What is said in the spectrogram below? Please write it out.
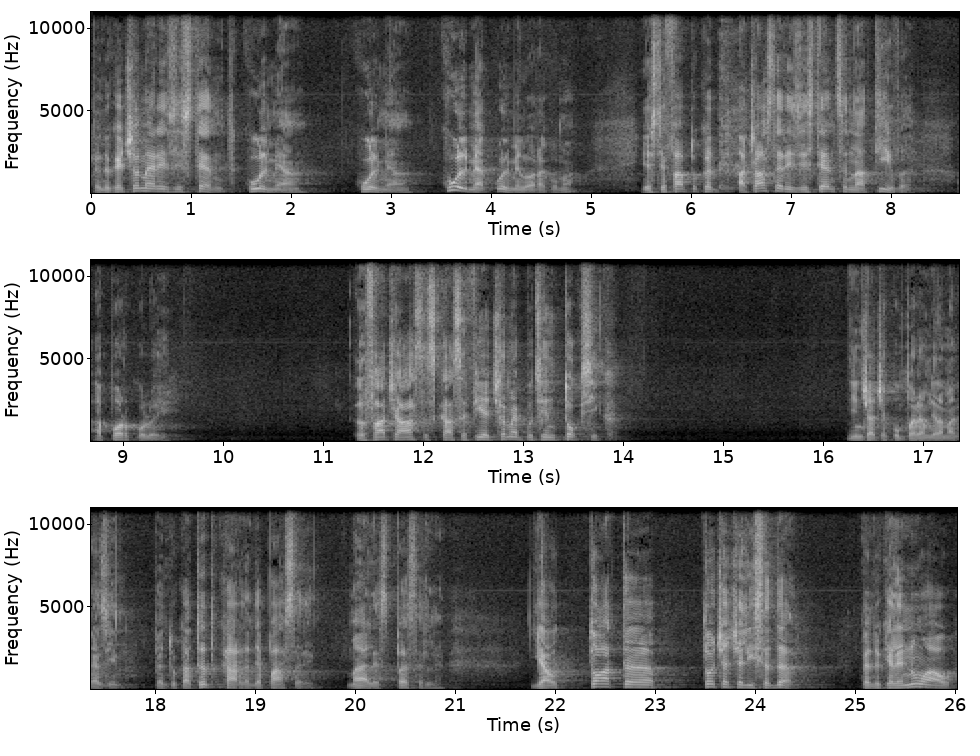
Pentru că e cel mai rezistent. Culmea, culmea, culmea culmilor acum, este faptul că această rezistență nativă a porcului îl face astăzi ca să fie cel mai puțin toxic din ceea ce cumpărăm de la magazin. Pentru că atât carne de pasăre, mai ales păsările, iau toată, tot ceea ce li se dă. Pentru că ele nu au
